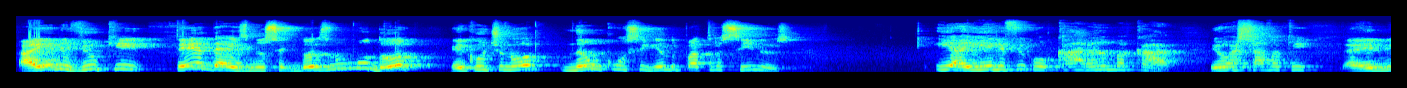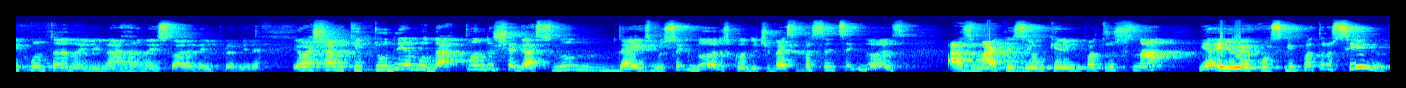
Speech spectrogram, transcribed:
Aí ele viu que ter 10 mil seguidores não mudou. Ele continuou não conseguindo patrocínios. E aí ele ficou, caramba, cara, eu achava que. É ele me contando, ele narrando a história dele pra mim, né? Eu achava que tudo ia mudar quando chegasse no 10 mil seguidores, quando eu tivesse bastante seguidores. As marcas iam querer me patrocinar e aí eu ia conseguir patrocínio.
